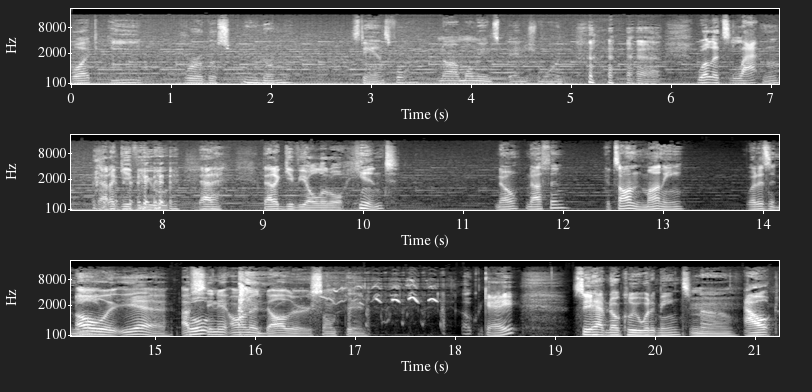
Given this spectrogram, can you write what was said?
what E Pluribus Unum stands for? No, I'm only in Spanish one. well, it's Latin. That'll give you that. That'll give you a little hint. No, nothing. It's on money. What does it mean? Oh yeah, I've Well- seen it on a dollar or something. okay. So you have no clue what it means. No, Out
